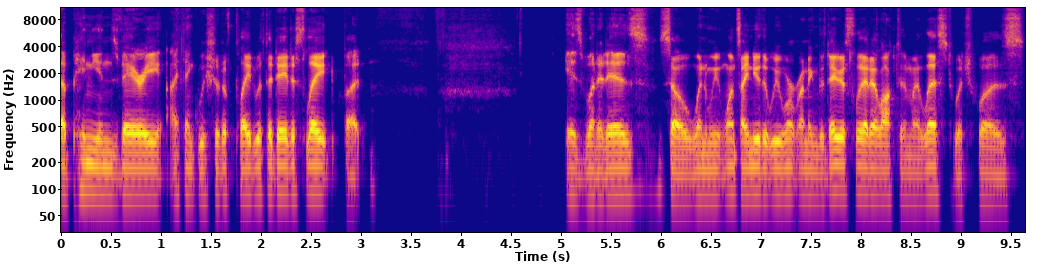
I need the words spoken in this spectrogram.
Opinions vary. I think we should have played with the data slate, but is what it is. So when we once I knew that we weren't running the data slate, I locked in my list, which was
